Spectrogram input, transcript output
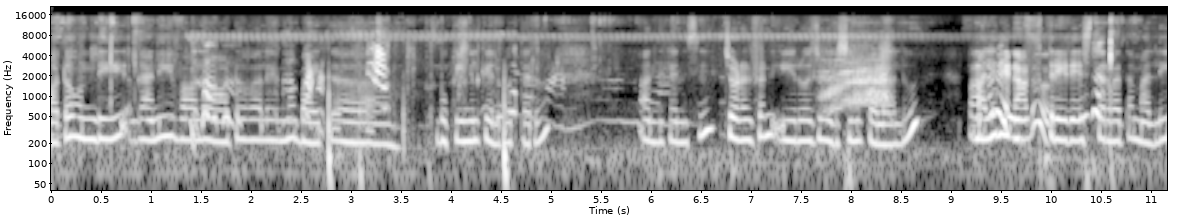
ఆటో ఉంది కానీ వాళ్ళు ఆటో వాళ్ళు ఏమో బయట బుకింగ్లకి వెళ్ళిపోతారు. అందుకనేసి చూడండి ఫ్రెండ్ ఈరోజు ఉడిసిన పొలాలు. మళ్ళీ త్రీ డేస్ తర్వాత మళ్ళీ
